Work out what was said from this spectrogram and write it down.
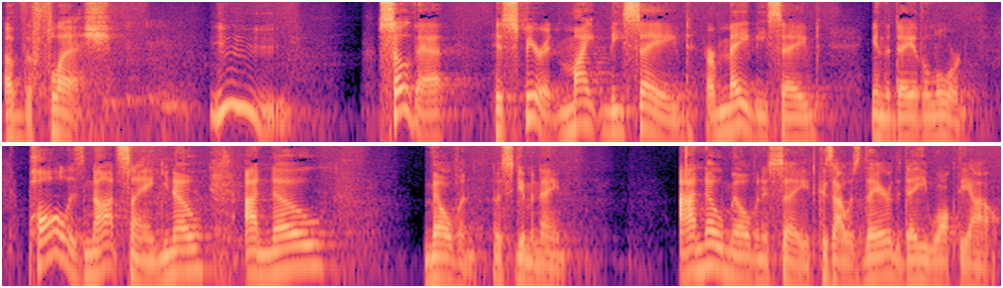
of the flesh. So that his spirit might be saved or may be saved in the day of the Lord. Paul is not saying, you know, I know Melvin, let's give him a name. I know Melvin is saved because I was there the day he walked the aisle.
